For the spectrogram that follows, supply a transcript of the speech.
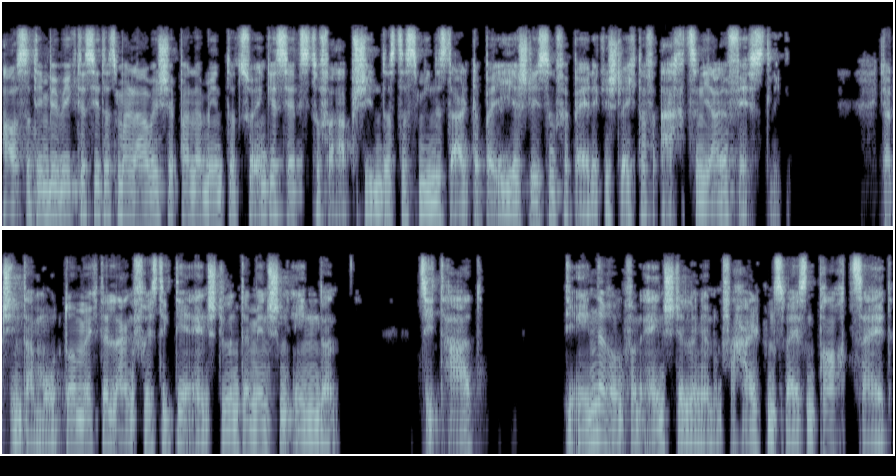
Außerdem bewegte sie das malawische Parlament dazu, ein Gesetz zu verabschieden, das das Mindestalter bei Eheschließung für beide Geschlechter auf 18 Jahre festlegt. Kachindamoto möchte langfristig die Einstellung der Menschen ändern. Zitat Die Änderung von Einstellungen und Verhaltensweisen braucht Zeit,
